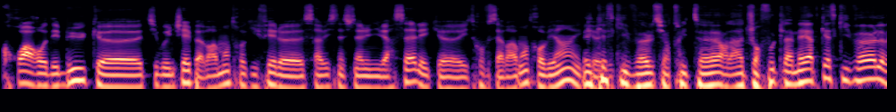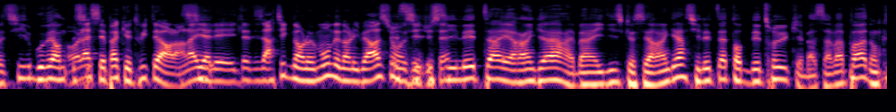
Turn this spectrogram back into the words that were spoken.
croire au début que Thibaut InShape a vraiment trop kiffé le service national universel et qu'il trouve ça vraiment trop bien. Et Mais que- qu'est-ce qu'ils veulent sur Twitter, là, toujours foutre la merde Qu'est-ce qu'ils veulent? Si le gouvernement. Oh, là, c'est pas que Twitter. Là, là il y, a Si- les- il y a des articles dans Le Monde et dans Libération aussi, si, tu sais. si l'État est ringard, eh ben ils disent que c'est ringard. Si l'État tente des trucs, eh ben ça va pas. Donc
